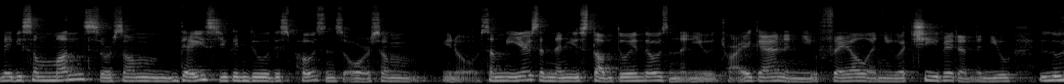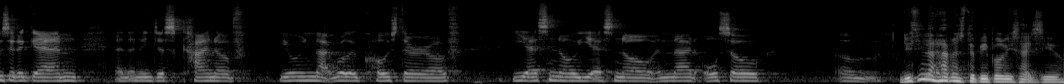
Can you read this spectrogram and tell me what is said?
maybe some months or some days you can do this pose and so, or some you know some years and then you stop doing those and then you try again and you fail and you achieve it and then you lose it again and then it just kind of you're in that roller coaster of yes no yes no and that also um, Do you think that happens to people besides you?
